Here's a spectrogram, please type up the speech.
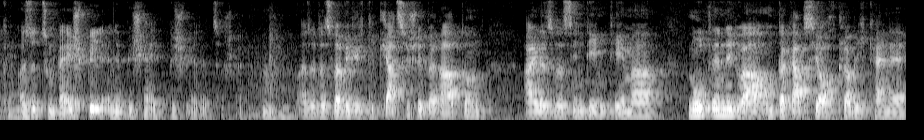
Okay. Also zum Beispiel eine Bescheidbeschwerde zu schreiben. Mhm. Also das war wirklich die klassische Beratung, alles was in dem Thema notwendig war und da gab es ja auch, glaube ich, keine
